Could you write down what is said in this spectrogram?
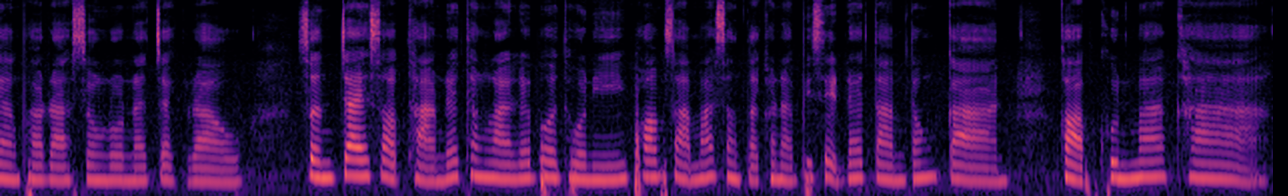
ยางพาราทรงโลนัสจากเรา สนใจสอบถามได้ทางไลน์และเบอร์โทรนี้ พร้อมสามารถสั่งตัดขนาดพิเศษได้ตามต้องการ ขอบคุณมากค่ะ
